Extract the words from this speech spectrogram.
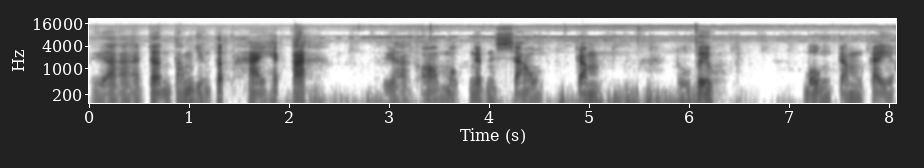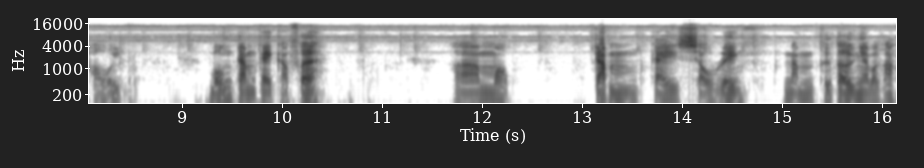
Thì à, trên tổng diện tích 2 hecta thì à, có 1.600 trụ tiêu 400 cây ổi 400 cây cà phê à, 100 cây sầu riêng năm thứ tư nha bà con.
